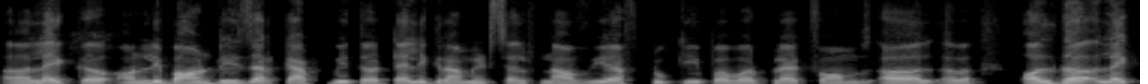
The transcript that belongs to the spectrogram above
uh, like uh, only boundaries are kept with uh, telegram itself now we have to keep our platforms uh, uh, all the like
